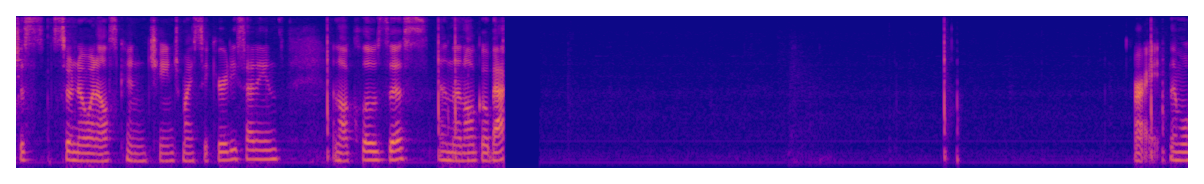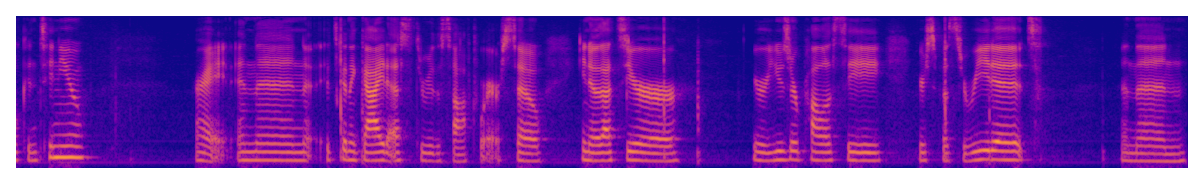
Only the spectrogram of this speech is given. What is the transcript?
just so no one else can change my security settings. And I'll close this and then I'll go back. All right, then we'll continue. All right, and then it's going to guide us through the software. So, you know, that's your your user policy. You're supposed to read it and then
